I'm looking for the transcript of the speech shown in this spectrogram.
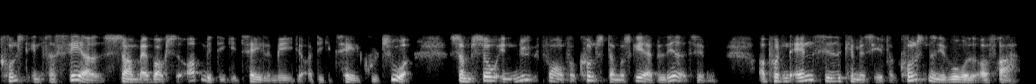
kunstinteresseret, som er vokset op med digitale medier og digital kultur, som så en ny form for kunst, der måske appellerede til dem. Og på den anden side, kan man sige, fra kunstnerniveauet og fra,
